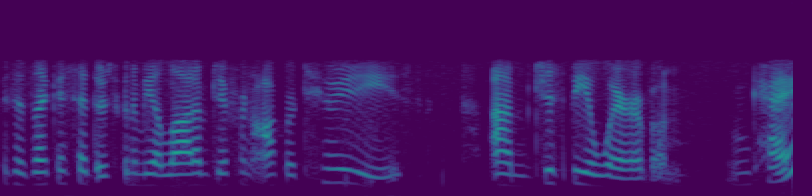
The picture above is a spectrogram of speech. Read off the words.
because like I said there's going to be a lot of different opportunities. Um just be aware of them. Okay?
